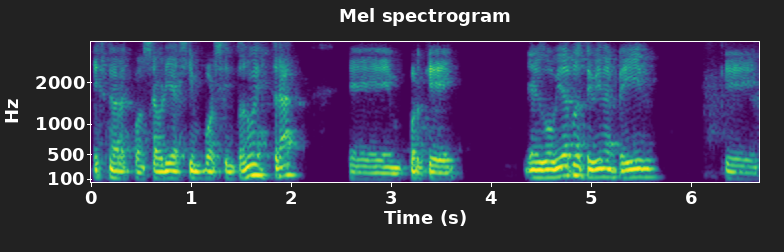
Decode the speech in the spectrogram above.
es una responsabilidad 100% nuestra, eh, porque el gobierno te viene a pedir que,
